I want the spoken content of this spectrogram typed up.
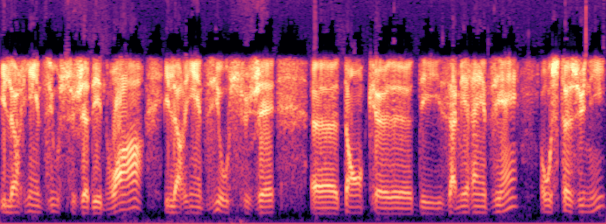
Il n'a rien dit au sujet des Noirs. Il n'a rien dit au sujet euh, donc euh, des Amérindiens aux États-Unis.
